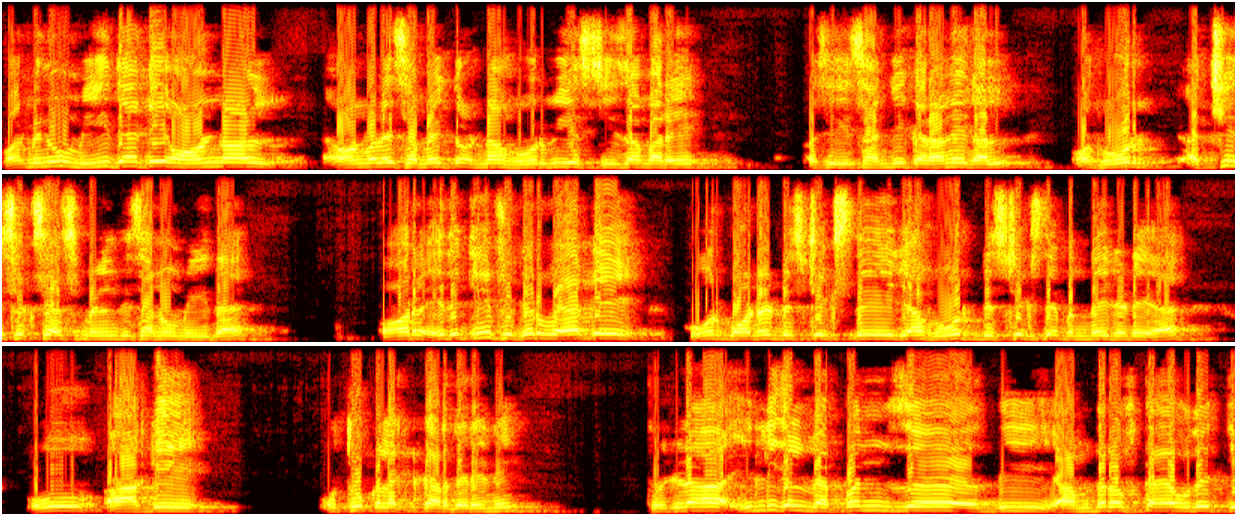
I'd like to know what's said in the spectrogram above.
ਔਰ ਮੈਨੂੰ ਉਮੀਦ ਹੈ ਕਿ ਆਉਣ ਨਾਲ, ਆਉਣ ਵਾਲੇ ਸਮੇਂ 'ਚ ਤੁਹਾਡੇ ਨਾਲ ਹੋਰ ਵੀ ਇਸ ਚੀਜ਼ਾਂ ਬਾਰੇ ਅਸੀਂ ਸਾਂਝੀ ਕਰਾਂਗੇ ਗੱਲ, ਔਰ ਹੋਰ ਅੱਛੀ ਸਕਸੈਸ ਮਿਲਣ ਦੀ ਸਾਨੂੰ ਉਮੀਦ ਹੈ। ਔਰ ਇਹਦੇ 'ਚ ਇਹ ਫਿਕਰ ਹੋਇਆ ਕਿ ਹੋਰ ਬਾਰਡਰ ਡਿਸਟ੍ਰਿਕਟਸ ਦੇ ਜਾਂ ਹੋਰ ਡਿਸਟ੍ਰਿਕਟਸ ਦੇ ਬੰਦੇ ਜਿਹੜੇ ਆ, ਉਹ ਆ ਕੇ ਉੱਥੋਂ ਕਲੈਕਟ ਕਰਦੇ ਰਹੇ ਨੇ। ਤੋ ਜਿਹੜਾ ਇਲੀਗਲ ਵੈਪਨਸ ਦੀ ਆਮਦਰਫਤ ਹੈ, ਉਹਦੇ 'ਚ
